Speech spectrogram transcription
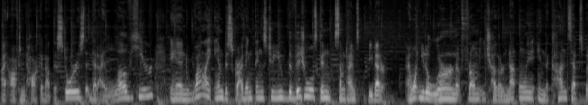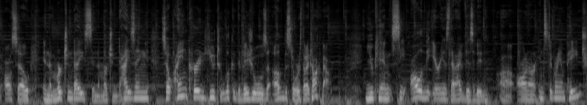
I often talk about the stores that I love here, and while I am describing things to you, the visuals can sometimes be better. I want you to learn from each other, not only in the concepts, but also in the merchandise, in the merchandising. So I encourage you to look at the visuals of the stores that I talk about. You can see all of the areas that I visited uh, on our Instagram page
